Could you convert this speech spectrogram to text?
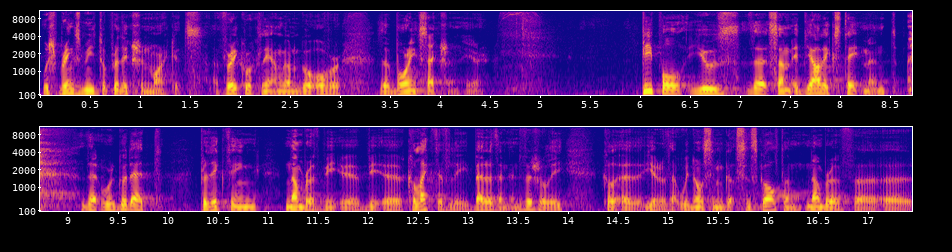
Which brings me to prediction markets. Uh, very quickly, I'm going to go over the boring section here. People use the, some idiotic statement that we're good at predicting number of be, uh, be, uh, collectively better than individually. Uh, you know that we know since, Galton number of uh, uh,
